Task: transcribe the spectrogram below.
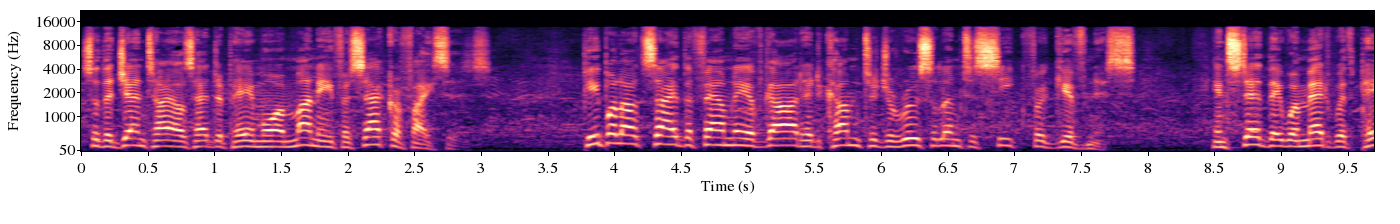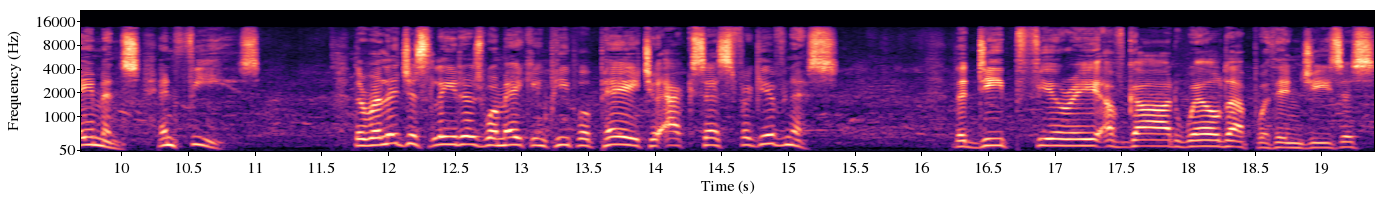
so the Gentiles had to pay more money for sacrifices. People outside the family of God had come to Jerusalem to seek forgiveness. Instead, they were met with payments and fees. The religious leaders were making people pay to access forgiveness. The deep fury of God welled up within Jesus.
